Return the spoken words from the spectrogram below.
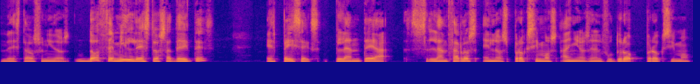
de Estados Unidos. 12.000 de estos satélites SpaceX plantea lanzarlos en los próximos años, en el futuro próximo.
